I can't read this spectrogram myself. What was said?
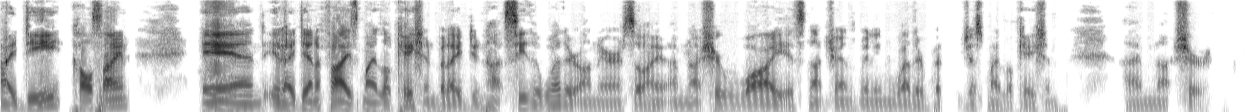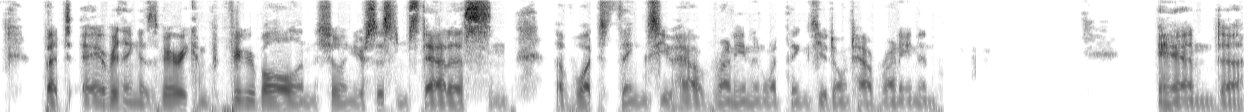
ID call sign, and it identifies my location, but I do not see the weather on there, so I, am not sure why it's not transmitting weather, but just my location. I'm not sure. But everything is very configurable and showing your system status and of what things you have running and what things you don't have running, and and uh,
